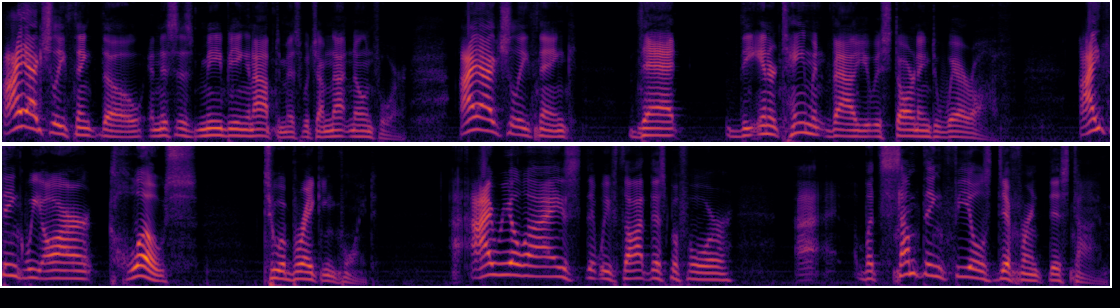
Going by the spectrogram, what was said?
I actually think though, and this is me being an optimist, which I'm not known for. I actually think that the entertainment value is starting to wear off. I think we are close to a breaking point. I realize that we've thought this before, uh, but something feels different this time.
